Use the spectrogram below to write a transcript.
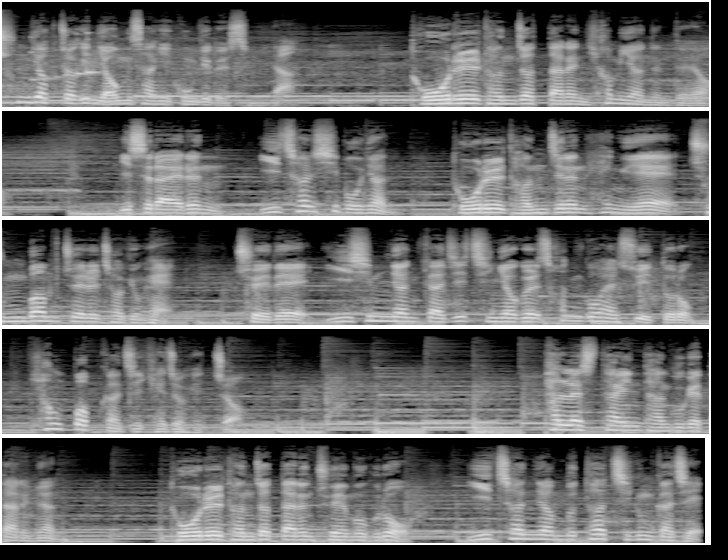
충격적인 영상이 공개됐습니다. 돌을 던졌다는 혐의였는데요. 이스라엘은 2015년 돌을 던지는 행위에 중범죄를 적용해 최대 20년까지 징역을 선고할 수 있도록 형법까지 개정했죠. 팔레스타인 당국에 따르면 돌을 던졌다는 죄목으로 2000년부터 지금까지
